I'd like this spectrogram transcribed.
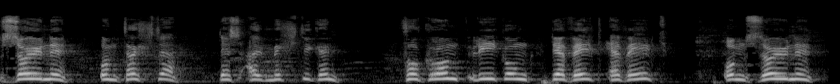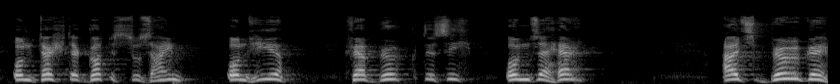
Söhne und Töchter des Allmächtigen, vor Grundlegung der Welt erwählt, um Söhne und Töchter Gottes zu sein. Und hier verbürgte sich unser Herr als Bürger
